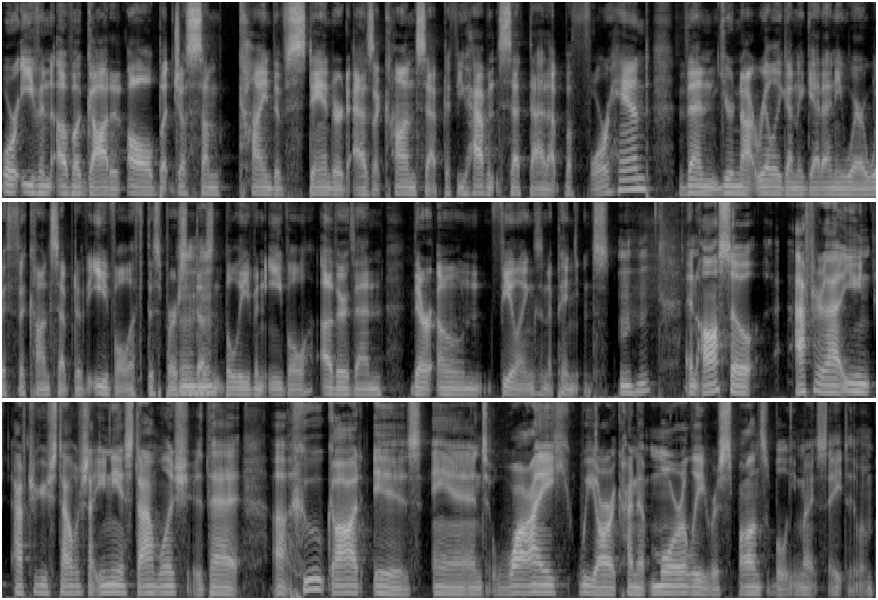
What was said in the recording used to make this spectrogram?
or even of a God at all, but just some kind of standard as a concept. If you haven't set that up beforehand, then you're not really going to get anywhere with the concept of evil if this person doesn't believe in evil other than their own feelings and opinions. hmm And also, after that, you after you establish that, you need to establish that uh, who God is and why we are kind of morally responsible. You might say to him.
